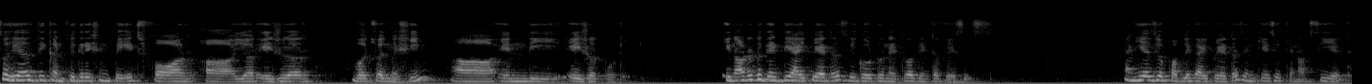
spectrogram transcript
So here's the configuration page for uh, your Azure virtual machine uh, in the Azure portal. In order to get the IP address, we go to network interfaces. And here's your public IP address in case you cannot see it.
